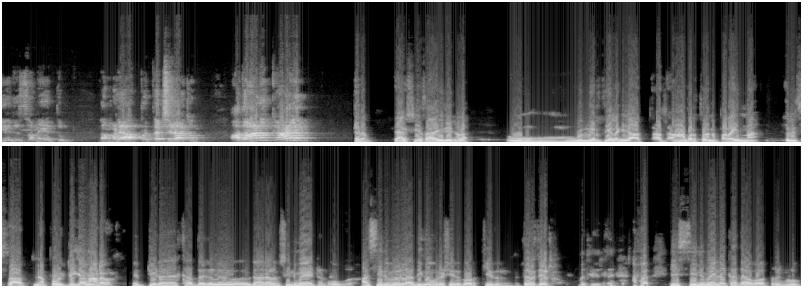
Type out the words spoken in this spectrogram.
ഏത് സമയത്തും നമ്മളെ അപ്രത്യക്ഷരാക്കും. അതാണ് കാലം. ഇത്തരം രാഷ്ട്രീയ സാഹചര്യങ്ങളെ മുൻനിർത്തി അല്ലെങ്കിൽ ആ- വർത്തമാനം പറയുന്ന ഒരു പൊളിറ്റിക്കൽ നാടകമാണ്. എം ടിയുടെ കഥകൾ ധാരാളം സിനിമയായിട്ടുണ്ട്. ആ സിനിമകളിൽ അധികവും റഷീദ് വർക്ക് ചെയ്തിട്ടുണ്ട്. തീർച്ചയായിട്ടും. അപ്പൊ ഈ സിനിമയിലെ കഥാപാത്രങ്ങളും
